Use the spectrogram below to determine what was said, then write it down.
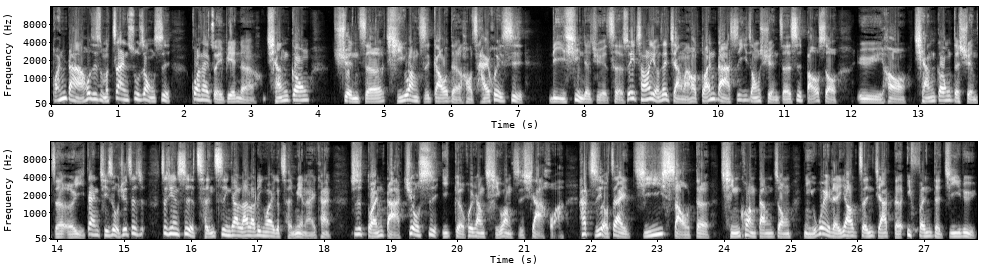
短打或者什么战术这种事挂在嘴边的，强攻选择期望值高的哈才会是理性的决策。所以常常有人在讲嘛，哈，短打是一种选择，是保守。与哈强攻的选择而已，但其实我觉得这是这件事的层次应该拉到另外一个层面来看，就是短打就是一个会让期望值下滑，它只有在极少的情况当中，你为了要增加得一分的几率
